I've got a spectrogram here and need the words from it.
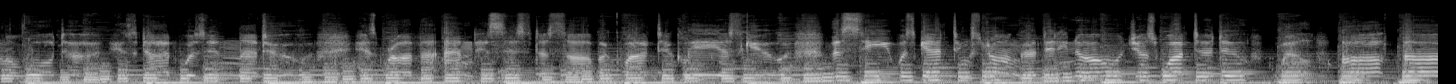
The water, his dad was in there too. His brother and his sister subaquatically askew. The sea was getting stronger, did he know just what to do? Well, Arthur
